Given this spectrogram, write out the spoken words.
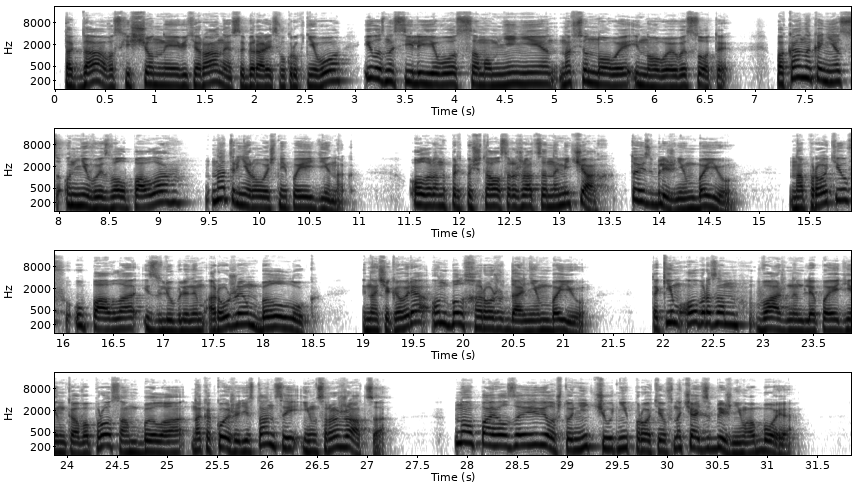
Тогда восхищенные ветераны собирались вокруг него и возносили его самомнение на все новые и новые высоты, пока, наконец, он не вызвал Павла на тренировочный поединок. Олран предпочитал сражаться на мечах, то есть в ближнем бою. Напротив, у Павла излюбленным оружием был лук, иначе говоря, он был хорош в дальнем бою. Таким образом, важным для поединка вопросом было, на какой же дистанции им сражаться. Но Павел заявил, что ничуть не против начать с ближнего боя.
